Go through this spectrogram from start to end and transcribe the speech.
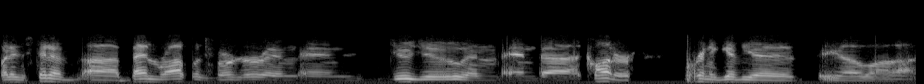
but instead of uh, Ben Roethlisberger and and Juju and and uh, Conner, we're going to give you you know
